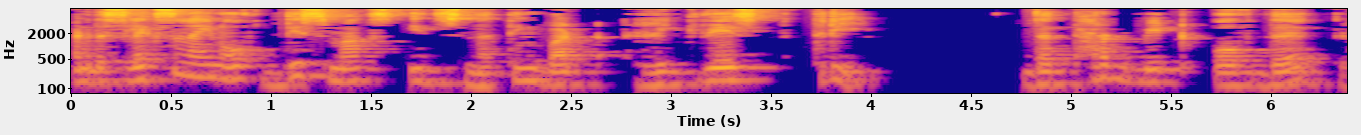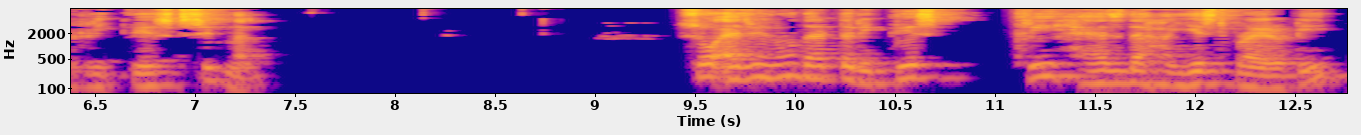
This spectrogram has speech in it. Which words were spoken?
And the selection line of this mux is nothing but request 3 the third bit of the request signal. So as we know that the request 3 has the highest priority.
